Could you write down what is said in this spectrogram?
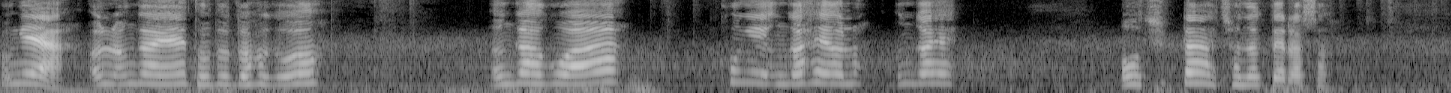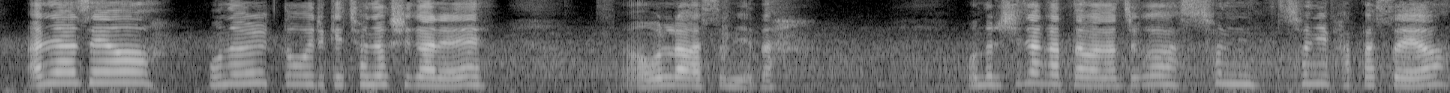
콩이야 얼른 응가해. 도도도 하고. 응가하고 와. 콩이 응가해 얼른 응가해. 어 춥다. 저녁 때라서. 안녕하세요. 오늘 또 이렇게 저녁 시간에 어, 올라왔습니다. 오늘 시장 갔다 와가지고 손, 손이 바빴어요.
